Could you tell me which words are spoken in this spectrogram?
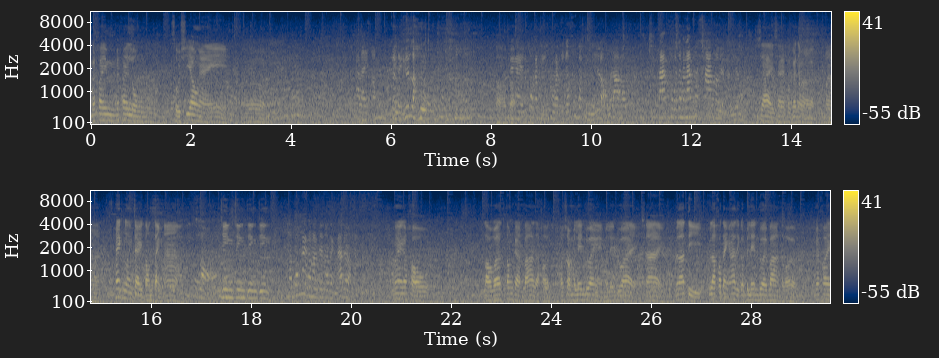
ไม่ค่อยไม่ค่อยลงโซเชียลไงเอออะไรครับเกิดอะไรขึ้นเหรออ๋อแบยับงไงแล้วปกติปกติก็คือแบบอย่างนี้เลยเหรอเวลาเราตั้งเขาก็จะมานั่งข้างๆเราอย่างนั้นเลยเหรอใช่ใช่เขาก็จะมาแบบมาให้กำลังใจตอนแต่งหน้า หรอจริงจริงจริงจริงเราต้องให้กำลังใจตอนแต่งหน้าด้วยเหรอคะไม่ก็เขา เราก็ต้องการบ้างแต่เขาเขาชอบมาเล่นด้วยไงมาเล่นด้วย ใช่ เวลาตีเวลาเขาแต่งหน้าตีก็ไปเล่นด้วยบ้างแต่ว่าแบบไม่ค่อย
